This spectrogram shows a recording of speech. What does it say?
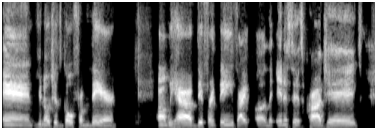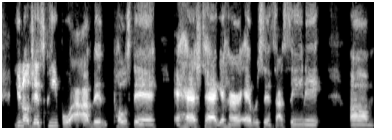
and, you know, just go from there. Um, we have different things like uh, the Innocence Project, you know, just people. I- I've been posting and hashtagging her ever since I seen it. Um,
